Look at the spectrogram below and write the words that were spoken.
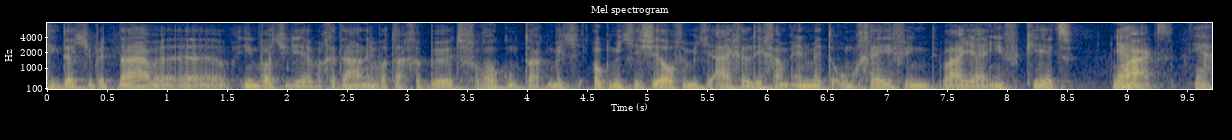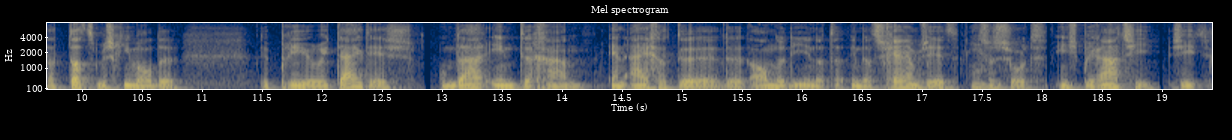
ik dat je met name eh, in wat jullie hebben gedaan en wat daar gebeurt, vooral contact met je, ook met jezelf en met je eigen lichaam en met de omgeving waar jij in verkeerd maakt. Dat dat misschien wel de, de prioriteit is om daarin te gaan. En eigenlijk de, de ander die in dat, in dat scherm zit, als een soort inspiratie ziet.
